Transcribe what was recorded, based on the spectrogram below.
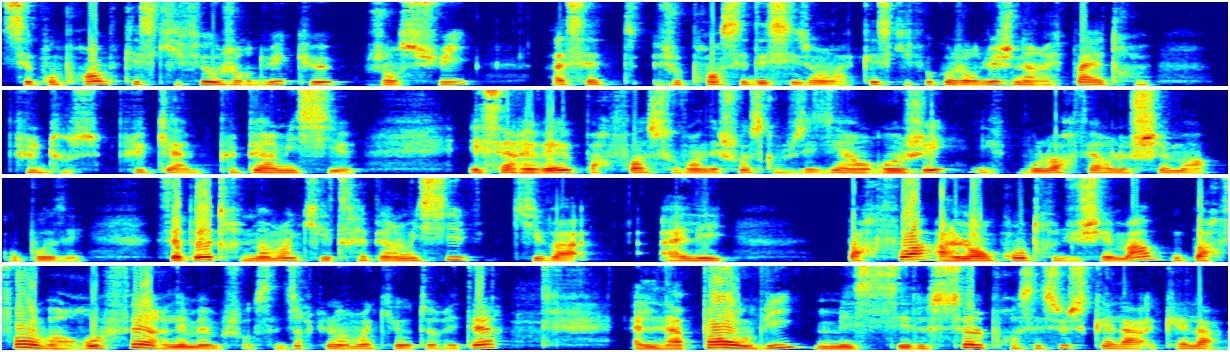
c'est comprendre qu'est-ce qui fait aujourd'hui que j'en suis à cette, je prends ces décisions-là. Qu'est-ce qui fait qu'aujourd'hui je n'arrive pas à être plus douce, plus calme, plus permissive? Et ça révèle parfois souvent des choses, comme je vous ai dit, un rejet et vouloir faire le schéma opposé. Ça peut être une maman qui est très permissive, qui va aller parfois à l'encontre du schéma, ou parfois on va refaire les mêmes choses. C'est-à-dire qu'une maman qui est autoritaire, elle n'a pas envie, mais c'est le seul processus qu'elle a, qu'elle a,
